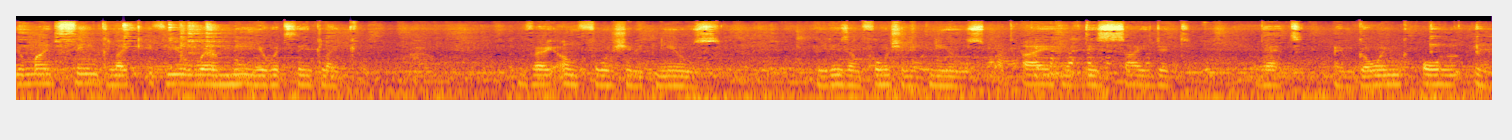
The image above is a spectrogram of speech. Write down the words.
you might think, like, if you were me, you would think, like, very unfortunate news. It is unfortunate news, but I have decided that I'm going all in.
